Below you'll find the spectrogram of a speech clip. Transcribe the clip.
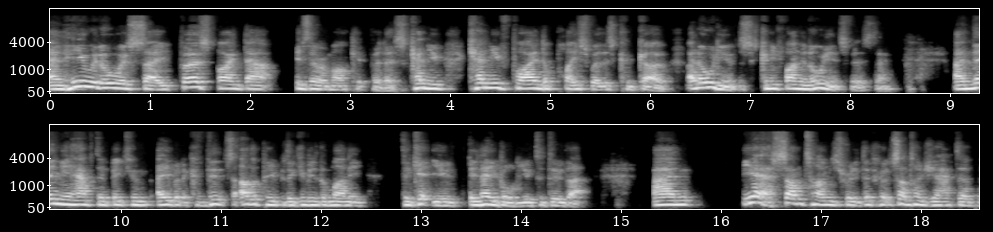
and he would always say, first find out is there a market for this? Can you can you find a place where this could go? An audience? Can you find an audience for this thing? And then you have to be able to convince other people to give you the money to get you enable you to do that. And yeah, sometimes it's really difficult. Sometimes you have to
